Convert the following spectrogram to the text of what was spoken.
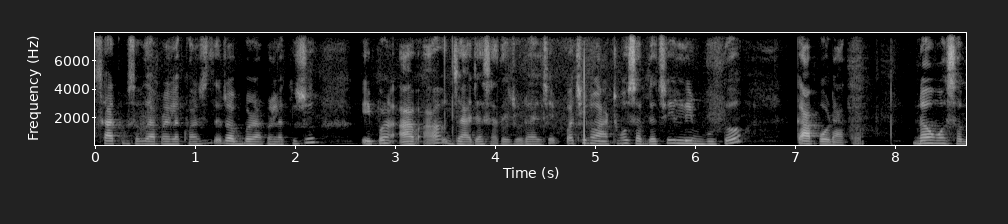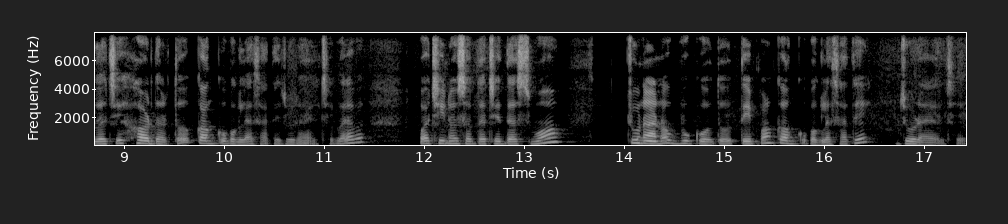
સાતમો શબ્દ આપણે લખવાનો છે તો રબર આપણે લખીશું. એ પણ આવ આવ, જા જા સાથે જોડાયેલ છે. પછીનો આઠમો શબ્દ છે લીંબુ તો કાપો ડાકર નવમો શબ્દ છે હળદર તો કંકુ પગલા સાથે જોડાયેલ છે, બરાબર? પછીનો શબ્દ છે દસમો, ચૂનાનો ભૂકો તો તે પણ કંકુ પગલા સાથે જોડાયેલ છે.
